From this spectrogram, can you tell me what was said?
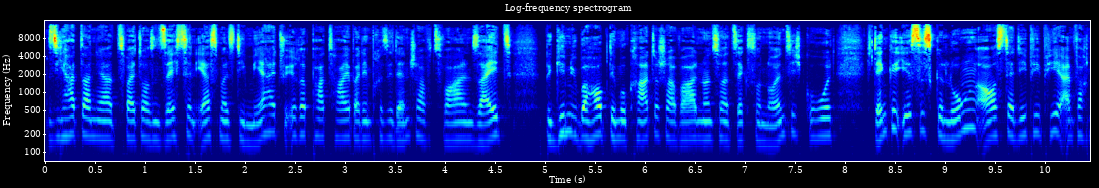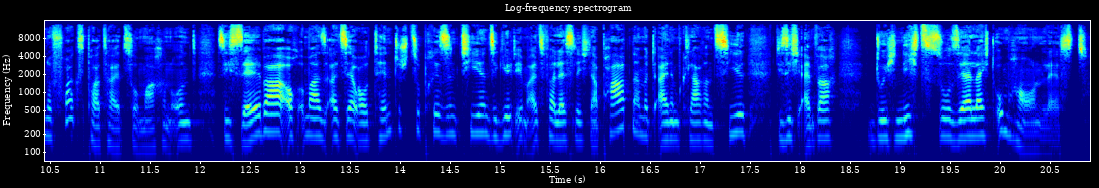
sie hat dann ja 2016 erstmals die Mehrheit für ihre Partei bei den Präsidentschaftswahlen seit Beginn überhaupt demokratischer Wahlen 1996 geholt. Ich denke, ihr ist es gelungen, aus der DPP einfach eine Volkspartei zu machen und sich selber auch immer als sehr authentisch zu präsentieren. Sie gilt eben als verlässlicher Partner mit einem klaren Ziel, die sich einfach durch nichts so sehr leicht umhauen lässt.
